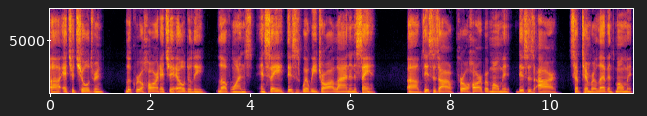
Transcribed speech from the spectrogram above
uh, at your children, look real hard at your elderly loved ones, and say, this is where we draw a line in the sand. Um, this is our Pearl Harbor moment. This is our September 11th moment.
